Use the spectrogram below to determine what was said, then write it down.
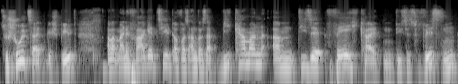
zu Schulzeiten gespielt. Aber meine Frage zielt auf was anderes ab. Wie kann man ähm, diese Fähigkeiten, dieses Wissen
